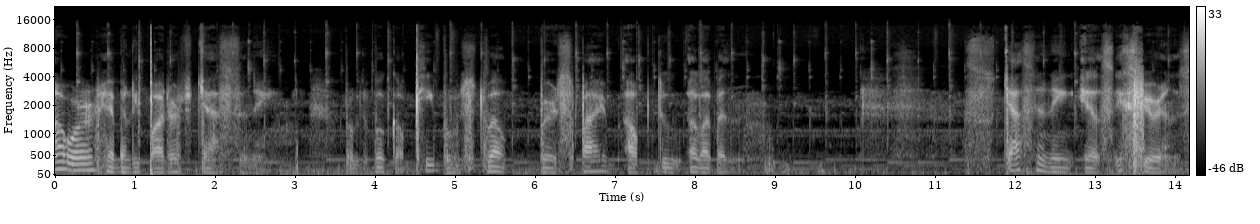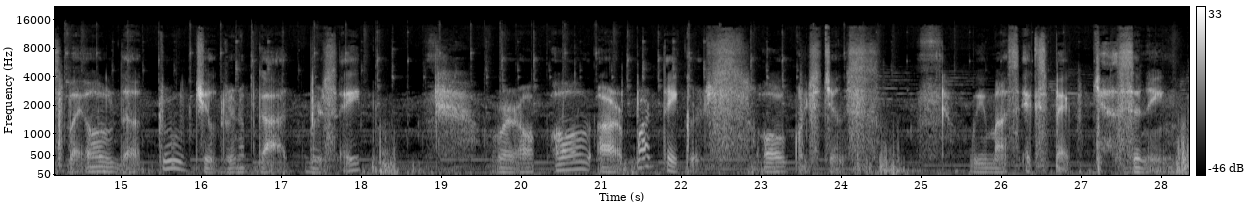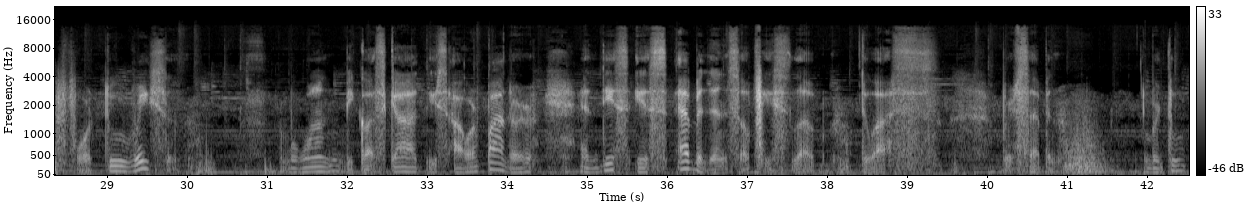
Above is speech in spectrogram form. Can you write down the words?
Our Heavenly Father's chastening from the book of Hebrews 12, verse 5 up to 11. Chastening is experienced by all the true children of God, verse 8, whereof all are partakers, all Christians we must expect chastening for two reasons. Number one, because God is our Father, and this is evidence of His love to us. Verse 7. Number two,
